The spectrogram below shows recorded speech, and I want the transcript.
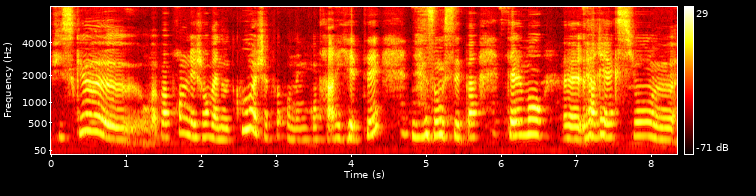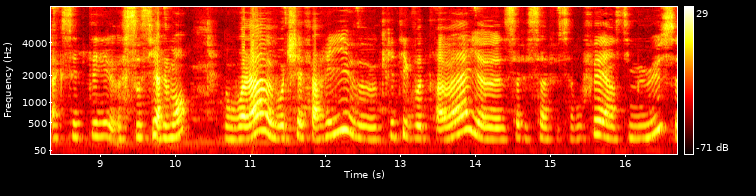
puisque euh, on va pas prendre les jambes à notre cou à chaque fois qu'on a une contrariété. Disons que c'est pas tellement euh, la réaction acceptée socialement. Donc voilà, votre chef arrive, critique votre travail, ça, ça, ça vous fait un stimulus,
